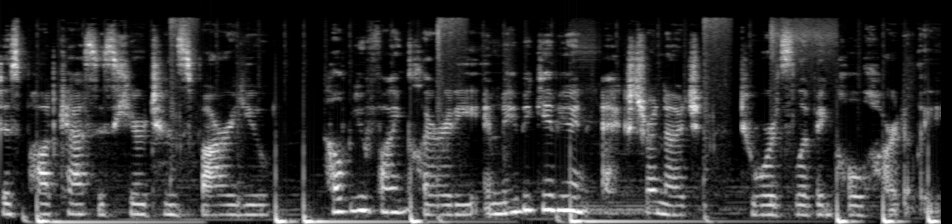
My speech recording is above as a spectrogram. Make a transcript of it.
This podcast is here to inspire you, help you find clarity, and maybe give you an extra nudge towards living wholeheartedly.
